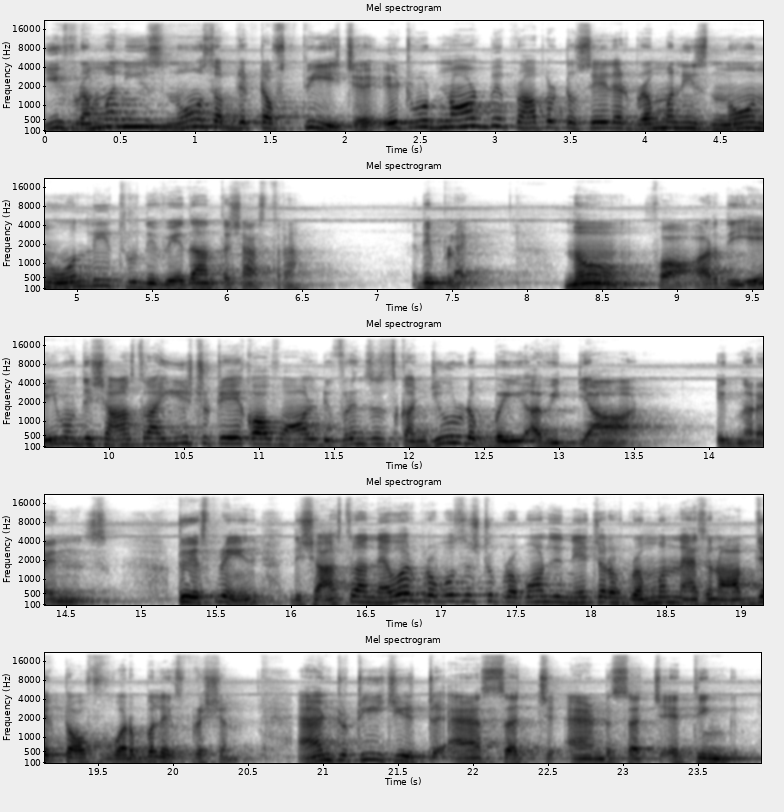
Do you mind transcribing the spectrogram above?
if Brahman is no subject of speech it would not be proper to say that Brahman is known only through the Vedanta shastra reply no for the aim of the shastra is to take off all differences conjured by avidya ignorance. To explain, the Shastra never proposes to propound the nature of Brahman as an object of verbal expression and to teach it as such and such a thing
